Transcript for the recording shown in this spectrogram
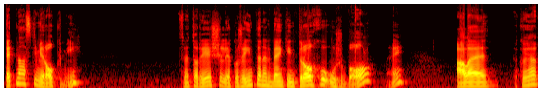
15 rokmi sme to riešili, akože internet banking trochu už bol, hej? ale ako ja,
